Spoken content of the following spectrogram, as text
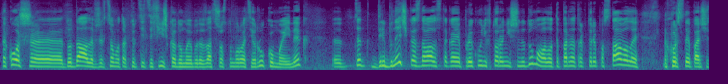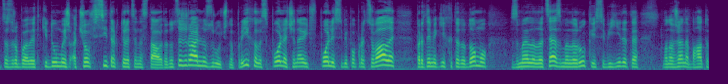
Також е, додали вже в цьому тракторці, це фішка, думаю, буде в 26-му році рукомийник. Е, Це дрібничка, здавалося, така, про яку ніхто раніше не думав, але тепер на трактори поставили. Хорсти перші це зробили. І такі думаєш, а чого всі трактори це не ставити? Ну це ж реально зручно. Приїхали з поля чи навіть в полі собі попрацювали. Перед тим як їхати додому, змили лице, змили руки і собі їдете. Воно вже набагато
